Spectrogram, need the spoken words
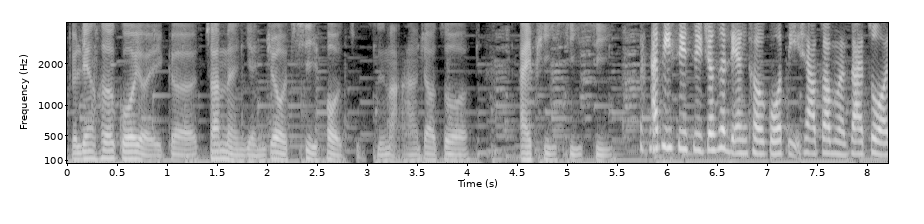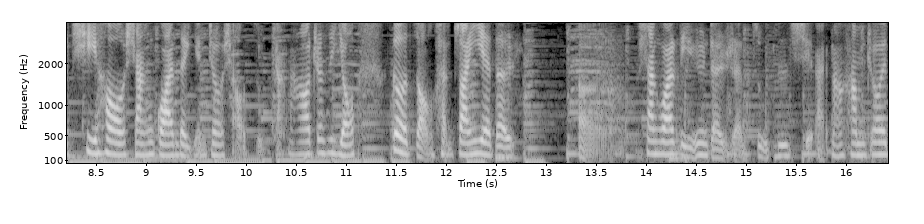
就联合国有一个专门研究气候组织嘛，它叫做 IPCC。IPCC 就是联合国底下专门在做气候相关的研究小组，这样，然后就是由各种很专业的呃相关领域的人组织起来，然后他们就会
